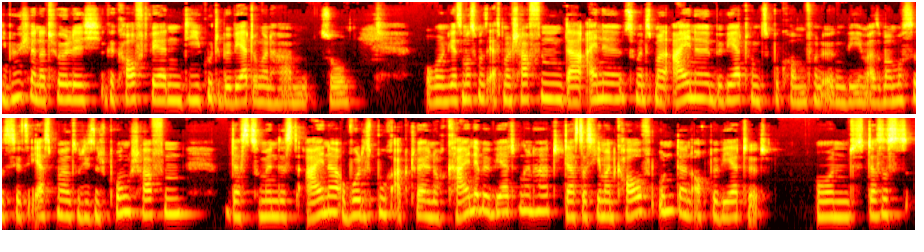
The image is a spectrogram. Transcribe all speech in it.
die Bücher natürlich gekauft werden, die gute Bewertungen haben. So. Und jetzt muss man es erstmal schaffen, da eine, zumindest mal eine Bewertung zu bekommen von irgendwem. Also man muss es jetzt erstmal so diesen Sprung schaffen, dass zumindest einer, obwohl das Buch aktuell noch keine Bewertungen hat, dass das jemand kauft und dann auch bewertet. Und das ist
